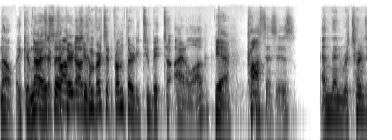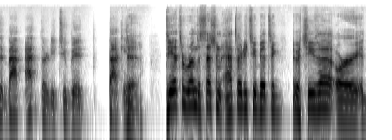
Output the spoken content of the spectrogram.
No, it converts it's, it from no, 32 it converts it from 32 bit to analog, Yeah. processes, and then returns it back at 32 bit back in. Yeah. Do you have to run the session at 32 bit to achieve that, or it,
